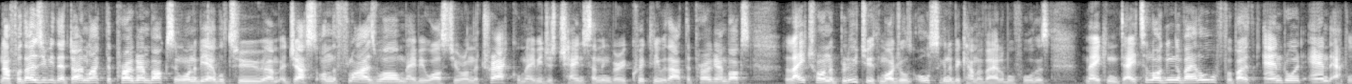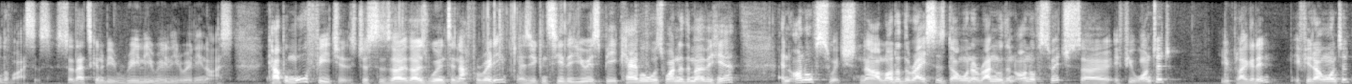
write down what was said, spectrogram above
Now for those of you that don't like the program box and want to be able to um, adjust on the fly as well, maybe whilst you're on the track or maybe just change something very quickly without the program box, Later on, a Bluetooth module is also going to become available for this, making data logging available for both Android and Apple devices. So that's going to be really, really, really nice. A couple more features, just as though those weren't enough already. As you can see, the USB cable was one of them over here. An on-off switch. Now, a lot of the racers don't want to run with an on-off switch, so if you want it, you plug it in. If you don't want it,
